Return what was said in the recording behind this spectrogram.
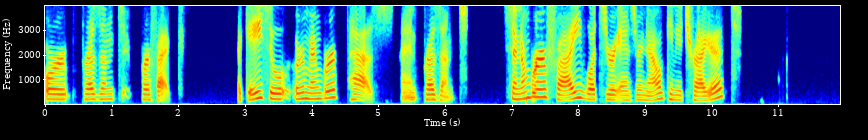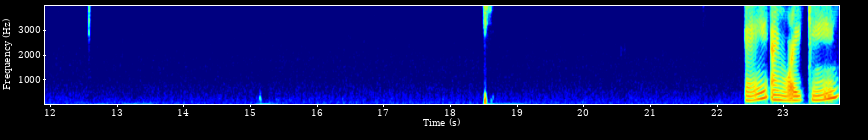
or present perfect. Okay, so remember past and present. So number five, what's your answer now? Can you try it? Okay, I'm waiting.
